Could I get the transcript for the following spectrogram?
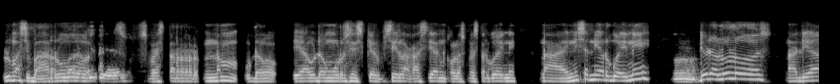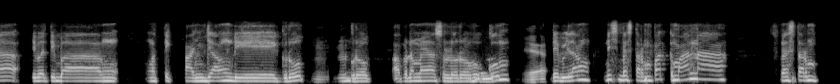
lu masih baru, Baru gitu ya. semester 6 udah ya udah ngurusin skripsi lah kasihan kalau semester gue ini nah ini senior gue ini Hmm. dia udah lulus nah dia tiba-tiba ng- ngetik panjang di grup Hmm. grup apa namanya seluruh Hmm. hukum Ya. dia bilang ini semester 4 ke mana semester 4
